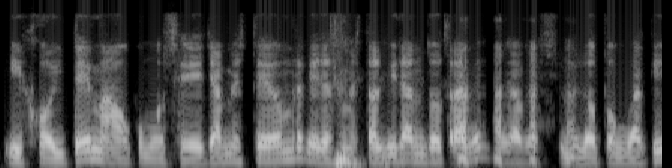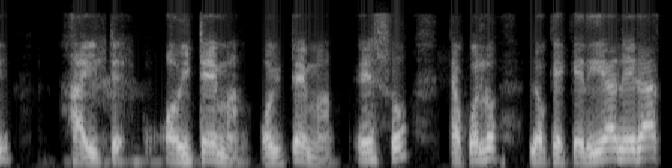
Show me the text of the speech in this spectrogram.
y Hoitema, o como se llame este hombre, que ya se me está olvidando otra vez, voy a ver si me lo pongo aquí, Hoitema, Hoitema, eso, ¿de acuerdo? Lo que querían era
